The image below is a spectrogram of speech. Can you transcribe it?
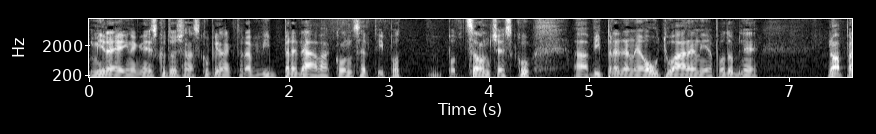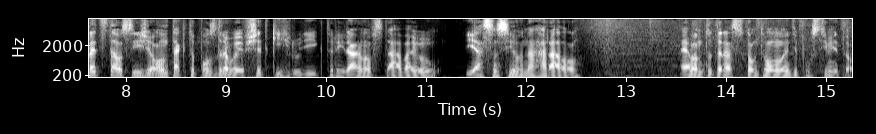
Miraj je inak neskutočná skupina, ktorá vypredáva koncerty po, po celom Česku. A vypredané O2 areny a podobne. No a predstav si, že on takto pozdravuje všetkých ľudí, ktorí ráno vstávajú. Ja som si ho nahral. A ja vám to teraz v tomto momente pustím. Je to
